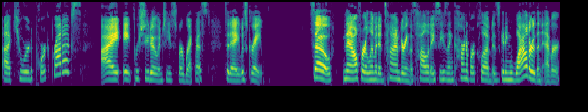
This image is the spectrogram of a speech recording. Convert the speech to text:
uh, cured pork products I ate prosciutto and cheese for breakfast today. It was great. So now for a limited time during this holiday season, Carnivore Club is getting wilder than ever.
